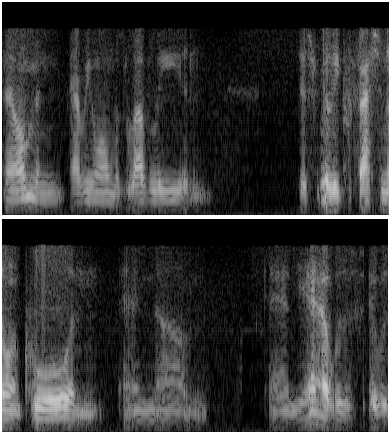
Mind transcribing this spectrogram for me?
film and everyone was lovely and just really professional and cool and and um and yeah it was it was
